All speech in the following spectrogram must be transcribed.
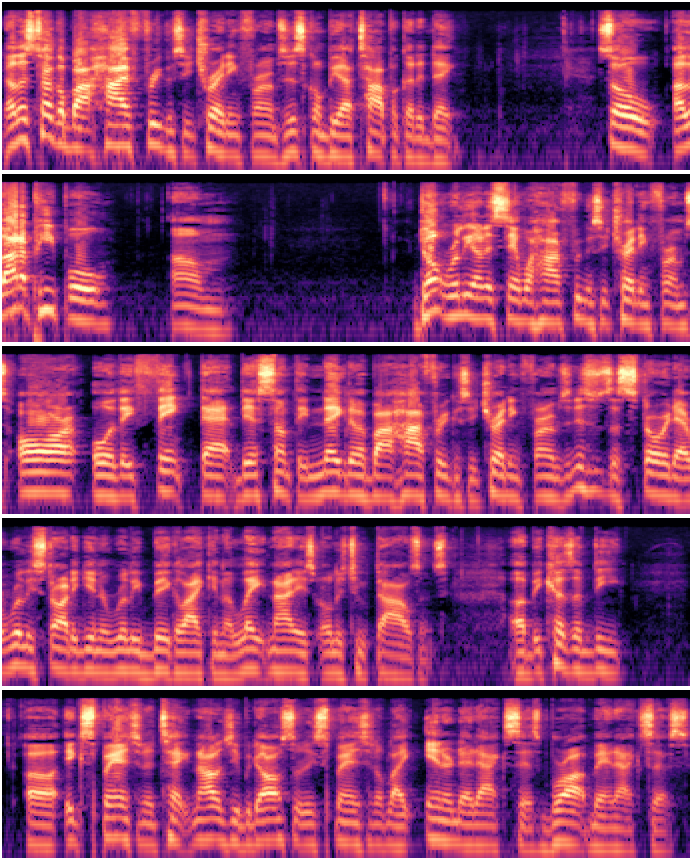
Now let's talk about high frequency trading firms. This is going to be our topic of the day. So a lot of people, um, don't really understand what high frequency trading firms are, or they think that there's something negative about high frequency trading firms. And this was a story that really started getting really big, like in the late 90s, early 2000s, uh, because of the uh, expansion of technology, but also the expansion of like internet access, broadband access.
